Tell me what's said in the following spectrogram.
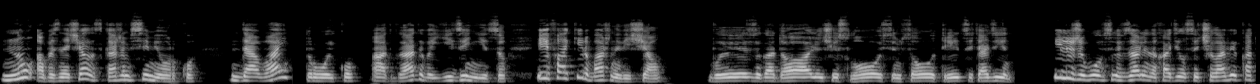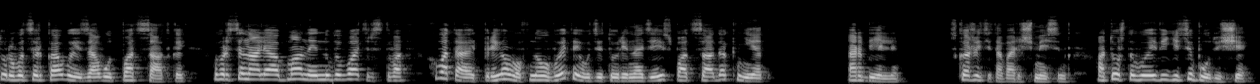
«Ну» обозначало, скажем, семерку. «Давай тройку, отгадывай единицу». И Факир важно вещал. «Вы загадали число 731». Или же вовсе в зале находился человек, которого цирковые зовут подсадкой. В арсенале обмана и надувательства хватает приемов, но в этой аудитории, надеюсь, подсадок нет. Арбелли. Скажите, товарищ Мессинг, а то, что вы видите будущее,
